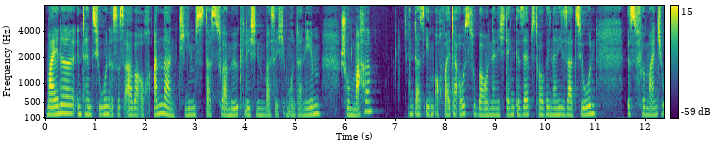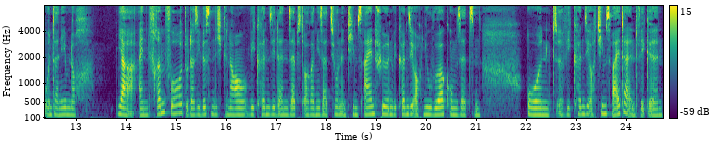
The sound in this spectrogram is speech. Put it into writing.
Meine Intention ist es aber auch anderen Teams, das zu ermöglichen, was ich im Unternehmen schon mache und das eben auch weiter auszubauen. Denn ich denke, Selbstorganisation ist für manche Unternehmen noch ja, ein Fremdwort oder sie wissen nicht genau, wie können sie denn Selbstorganisation in Teams einführen, wie können sie auch New Work umsetzen und äh, wie können sie auch Teams weiterentwickeln.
